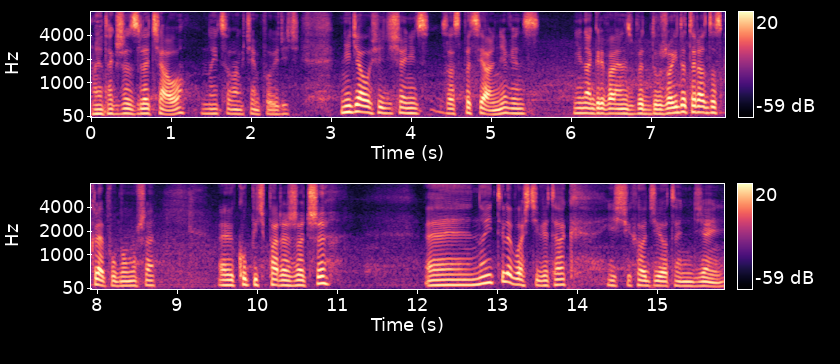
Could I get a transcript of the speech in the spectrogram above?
E, Także zleciało. No i co wam chciałem powiedzieć? Nie działo się dzisiaj nic za specjalnie, więc nie nagrywałem zbyt dużo. Idę teraz do sklepu, bo muszę e, kupić parę rzeczy. E, No i tyle właściwie, tak? Jeśli chodzi o ten dzień.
